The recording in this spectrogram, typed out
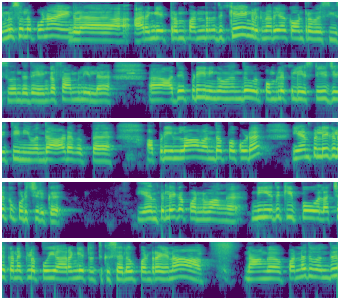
இன்னும் சொல்ல போனால் எங்களை அரங்கேற்றம் பண்ணுறதுக்கே எங்களுக்கு நிறையா கான்ட்ரவர்சிஸ் வந்தது. எங்கள் ஃபேமிலியில் அது எப்படி நீங்கள் வந்து ஒரு பொம்பளை பிள்ளைய ஸ்டேஜ் ஏற்றி நீ வந்து ஆட வைப்ப? அப்படின்லாம் வந்தப்போ கூட என் பிள்ளைகளுக்கு பிடிச்சிருக்கு. என் பிள்ளைக பண்ணுவாங்க. நீ எதுக்கு இப்போ லட்சக்கணக்கில் போய் அரங்கேற்றத்துக்கு செலவு பண்ற? ஏன்னா நாங்க பண்ணது வந்து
